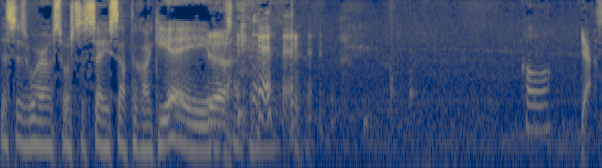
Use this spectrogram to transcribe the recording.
This is where I'm supposed to say something like "yay" or Yeah. something. Cole, Yes.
